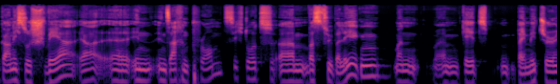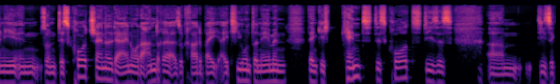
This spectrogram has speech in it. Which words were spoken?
gar nicht so schwer, ja, äh, in, in Sachen Prompt sich dort ähm, was zu überlegen. Man ähm, geht bei Midjourney in so einen Discord-Channel, der eine oder andere, also gerade bei IT-Unternehmen, denke ich, kennt Discord, dieses, ähm, diese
